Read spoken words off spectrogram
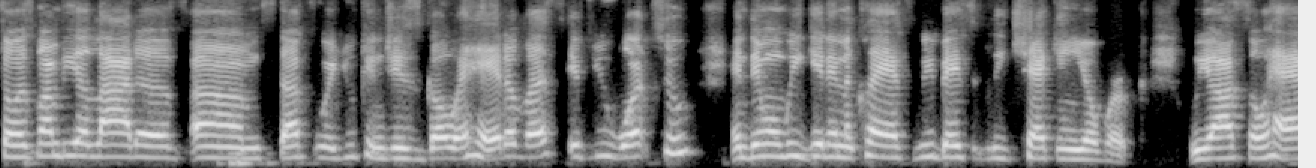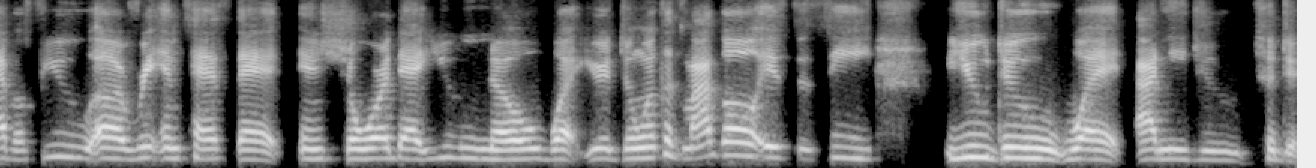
So it's going to be a lot of um, stuff where you can just go ahead of us if you want to. And then when we get in the class, we basically check in your work. We also have a few uh, written tests that ensure that you know what you're doing. Because my goal is to see you do what I need you to do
